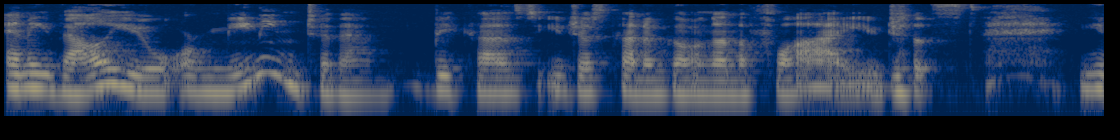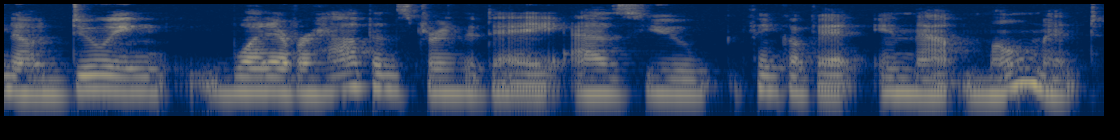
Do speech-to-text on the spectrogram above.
any value or meaning to them because you're just kind of going on the fly. You just, you know, doing whatever happens during the day as you think of it in that moment.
